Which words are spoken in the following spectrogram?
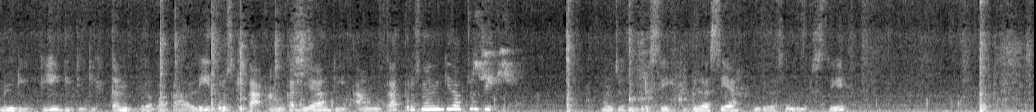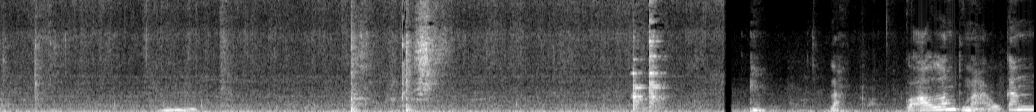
mendidih dididihkan beberapa kali terus kita angkat ya diangkat terus nanti kita cuci nah, cuci bersih di gelas ya di gelas yang bersih hmm. là có áo lắm thì mà áo căn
